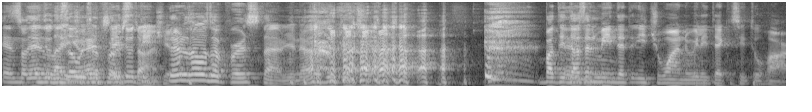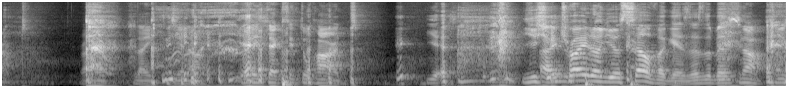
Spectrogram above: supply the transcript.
and So then like there's always a eventually- They do first time. you. there's always a first time you know But it doesn't mean that each one really takes it too hard, right? Like you know, really takes it too hard. Yes You should I- try it on yourself, I guess. That's the best. No, you and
